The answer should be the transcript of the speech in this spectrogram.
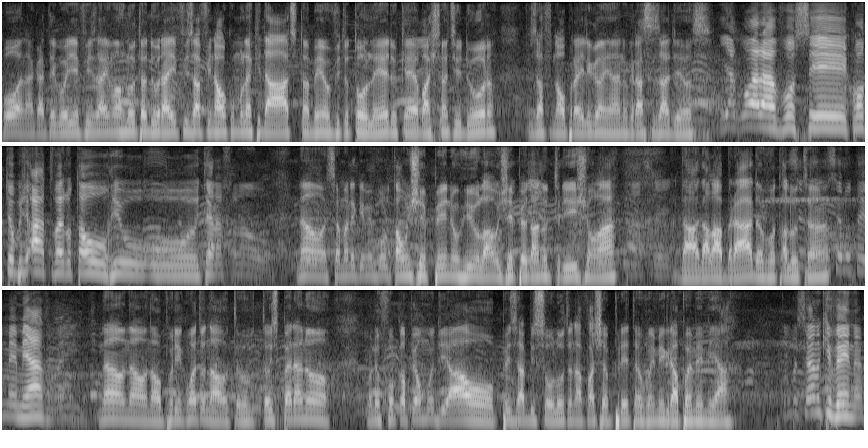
Pô, na categoria fiz aí uma luta dura aí, fiz a final com o moleque da Atos também, o Vitor Toledo, que é bastante duro. Fiz a final pra ele ganhando, graças a Deus. E agora você, qual o teu objetivo? Ah, tu vai lutar o Rio, o Internacional? Não, semana que vem vou lutar um GP no Rio lá, o GP da Nutrition lá, da, da Labrada, eu vou estar tá lutando. Você luta MMA também? Não, não, não, por enquanto não. Tô, tô, esperando, quando eu for campeão mundial, peso absoluto na faixa preta, eu vou emigrar pro MMA. Então ser ano que vem, né,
